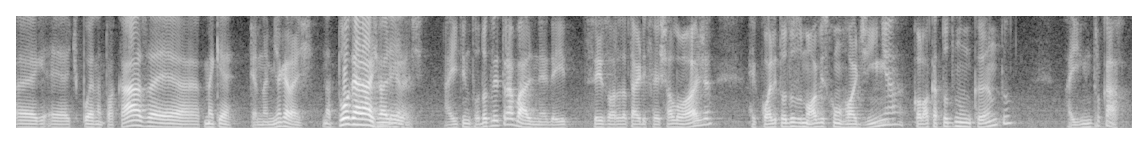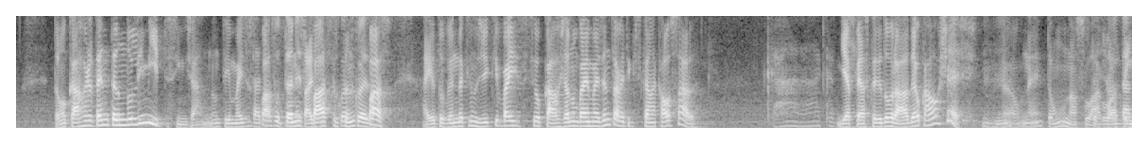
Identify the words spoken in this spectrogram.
É, é, tipo, é na tua casa? É, como é que é? É na minha garagem. Na tua garagem, na olha aí. Garagem. Aí tem todo aquele trabalho, né? Daí, seis horas da tarde fecha a loja, recolhe todos os móveis com rodinha, coloca tudo num canto, Aí entra o carro. Então o carro já está entrando no limite, assim, já não tem mais tá espaço. Disputando tá espaço disputando com as espaço. Coisas. Aí eu tô vendo daqui uns dias que vai, seu carro já não vai mais entrar, vai ter que ficar na calçada. Caraca. E a pesca de dourado é o carro-chefe. Uhum. É, né? Então o nosso lago lá tem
